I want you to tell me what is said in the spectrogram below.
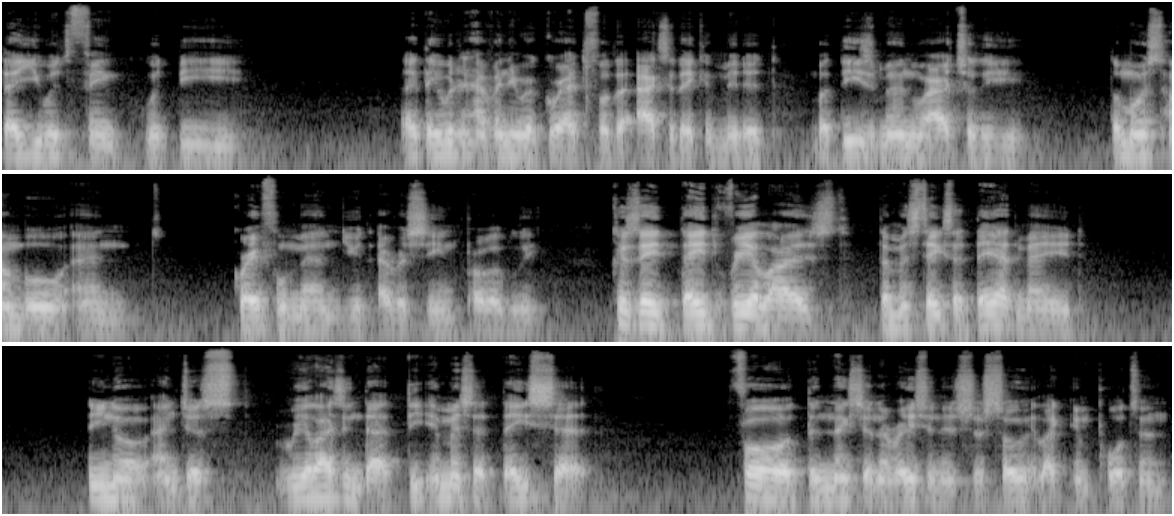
that you would think would be like they wouldn't have any regret for the acts that they committed but these men were actually the most humble and grateful men you'd ever seen probably because they they realized the mistakes that they had made you know and just realizing that the image that they set for the next generation is just so like important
